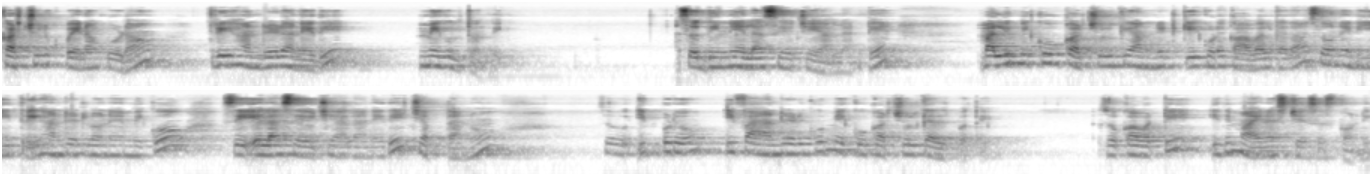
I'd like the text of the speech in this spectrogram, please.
ఖర్చులకు పోయినా కూడా త్రీ హండ్రెడ్ అనేది మిగులుతుంది. సో దీన్ని ఎలా సేవ్ చేయాలంటే మళ్ళీ మీకు ఖర్చులకి అన్నిటికీ కూడా కావాలి కదా. సో నేను ఈ త్రీ హండ్రెడ్లోనే మీకు సే ఎలా సేవ్ చేయాలనేది చెప్తాను. సో ఇప్పుడు ఈ ఫైవ్ హండ్రెడ్కు మీకు ఖర్చులకి వెళ్ళిపోతాయి. సో కాబట్టి ఇది మైనస్ చేసేసుకోండి.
